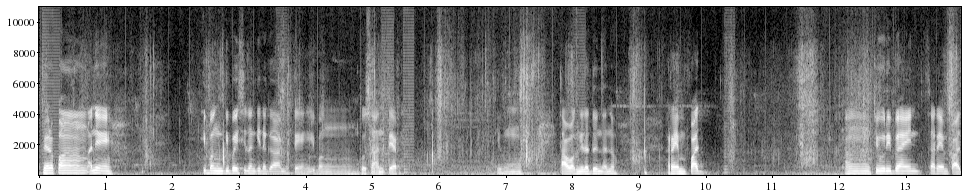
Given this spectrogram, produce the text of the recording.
Meron pang ano eh ibang device silang ginagamit eh, ibang ghost hunter. Yung tawag nila dun ano, REM pad. Ang theory behind sa REM pad,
